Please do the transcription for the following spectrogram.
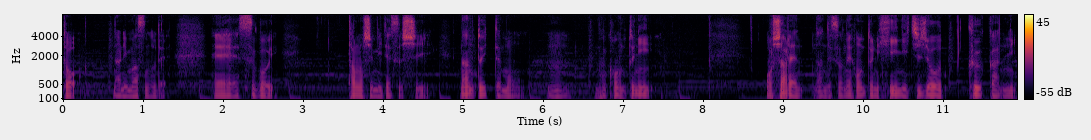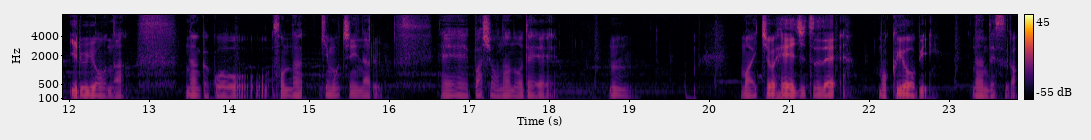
となりますので、えー、すごい楽しみですしなんといっても、うん、なんか本当におしゃれなんですよね。本当に非日常空間にいるようななんかこうそんな気持ちになる、えー、場所なのでうん。まあ一応平日で木曜日なんですが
